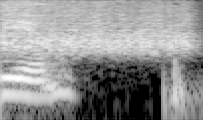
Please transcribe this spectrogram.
Review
